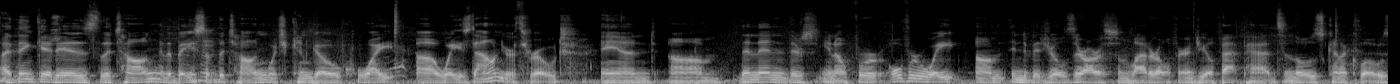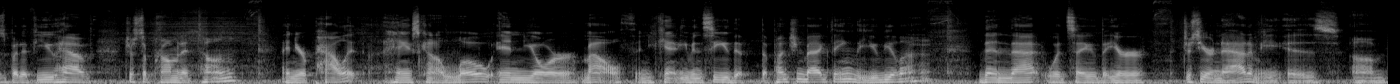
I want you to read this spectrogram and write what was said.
I think it is the tongue, the base mm-hmm. of the tongue, which can go quite uh, ways down your throat. And um, then, then there's, you know, for overweight um, individuals, there are some lateral pharyngeal fat pads, and those kind of close. But if you have just a prominent tongue, and your palate hangs kind of low in your mouth, and you can't even see the, the punching bag thing, the uvula, mm-hmm. then that would say that you're just your anatomy is um,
